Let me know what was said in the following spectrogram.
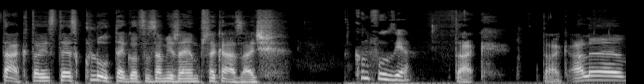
Tak, to jest, to jest clue tego, co zamierzałem przekazać. Konfuzja. Tak, tak, ale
